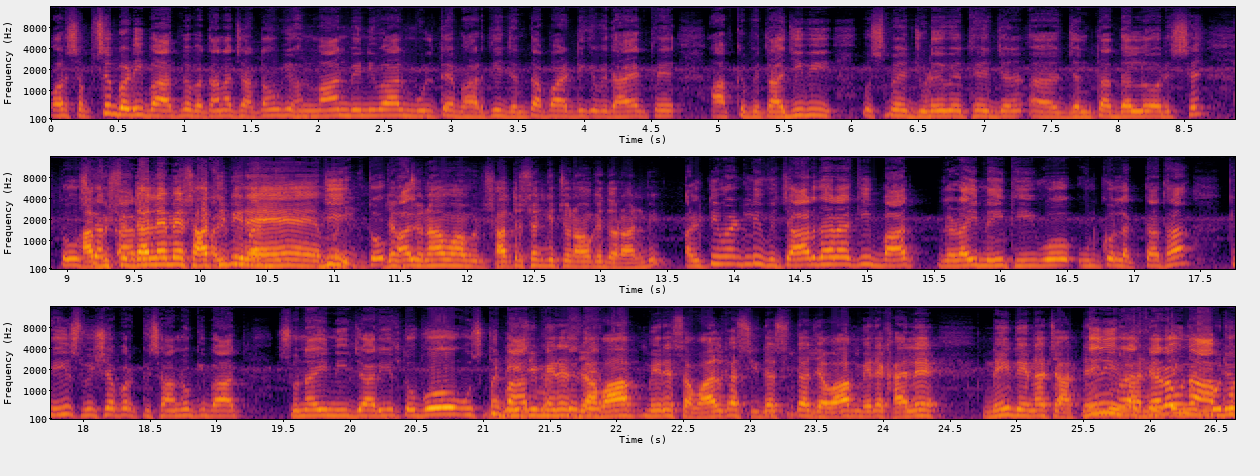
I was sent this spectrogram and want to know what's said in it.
और सबसे बड़ी बात मैं बताना चाहता हूँ कि हनुमान बेनीवाल मूलतः भारतीय जनता पार्टी के विधायक थे आपके पिताजी भी उसमें जुड़े हुए थे जन, जनता दल और इससे तो विश्वविद्यालय में साथी भी रहे हैं जी तो चुनाव छात्र संघ के चुनाव के दौरान भी? अल्टीमेटली विचारधारा की बात लड़ाई नहीं थी वो उनको लगता था कि इस विषय पर किसानों की बात सुनाई नहीं जा रही है तो वो उसकी बात जी मेरे जवाब मेरे सवाल का सीधा सीधा जवाब मेरे ख्याल नहीं देना चाहते नहीं, नहीं, कह रहा हूँ ना आपको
